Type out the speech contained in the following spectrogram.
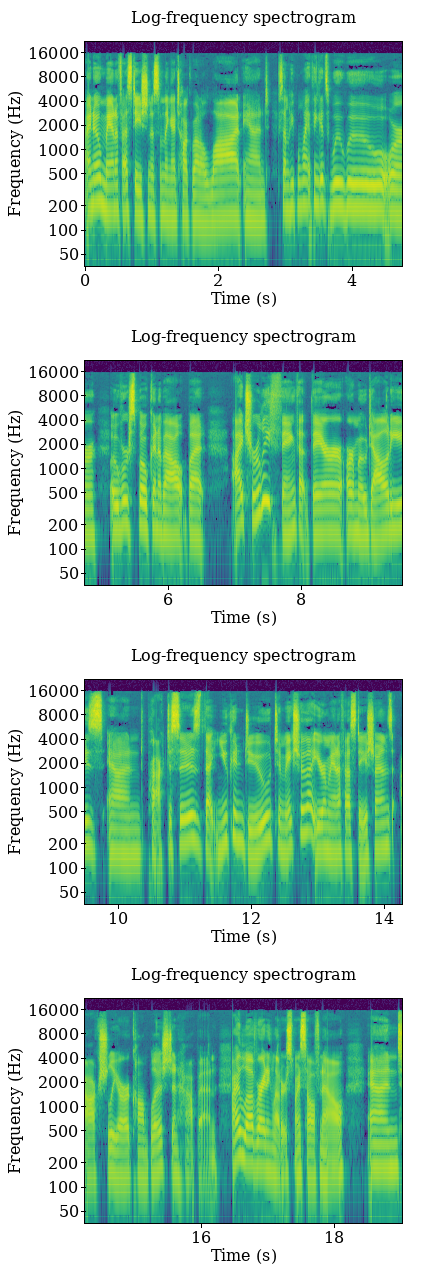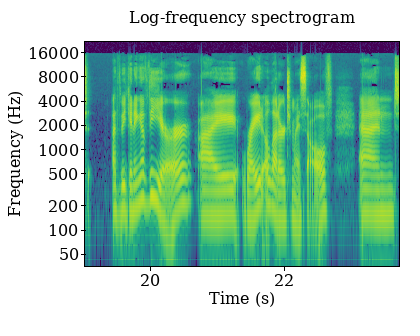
I know manifestation is something I talk about a lot, and some people might think it's woo woo or overspoken about, but I truly think that there are modalities and practices that you can do to make sure that your manifestations actually are accomplished and happen. I love writing letters to myself now. And at the beginning of the year, I write a letter to myself and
